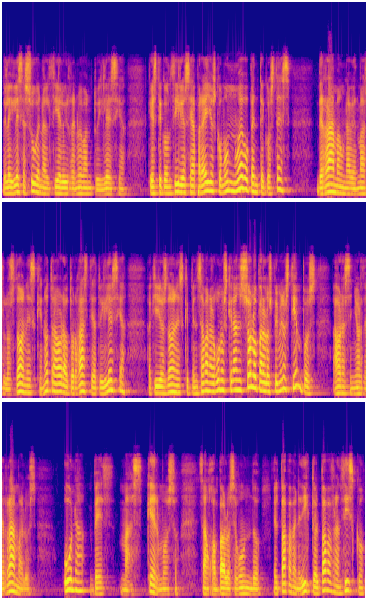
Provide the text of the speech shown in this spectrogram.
de la iglesia suben al cielo y renuevan tu iglesia, que este concilio sea para ellos como un nuevo Pentecostés, derrama una vez más los dones que en otra hora otorgaste a tu iglesia, aquellos dones que pensaban algunos que eran sólo para los primeros tiempos, ahora Señor, derrámalos una vez más. Qué hermoso. San Juan Pablo II, el Papa Benedicto, el Papa Francisco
